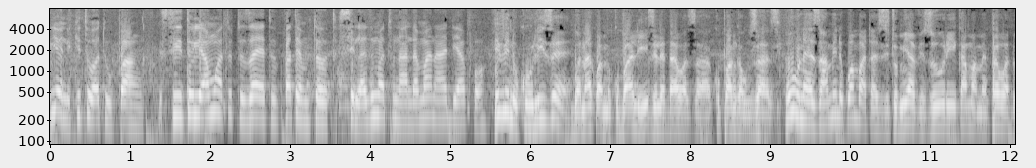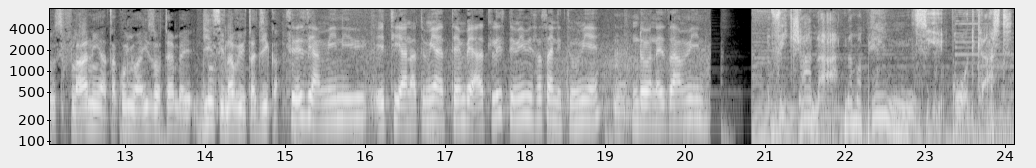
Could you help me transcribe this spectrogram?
hiyo ni kitu watu upanga. Si tuliamua tu tuzae tupate mtoto, si lazima tunaandamana hadi hapo. hivi nikuulize bwanako amekubali zile dawa za kupanga uzazi wewe unaweza amini kwamba atazitumia vizuri kama amepewa dosi fulani atakunywa hizo tembe jinsi inavyohitajika Siwezi amini eti anatumia tembe, at least mimi sasa nitumie Mm. ndo naweza amini. Vijana na mapenzi podcast.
